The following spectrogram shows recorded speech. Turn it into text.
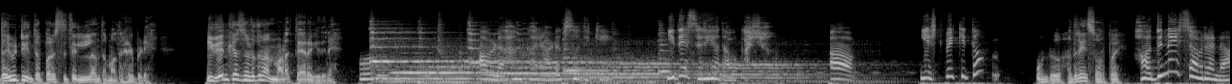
ದಯವಿಟ್ಟು ಇಂಥ ಪರಿಸ್ಥಿತಿ ಇಲ್ಲ ಅಂತ ಮಾತ್ರ ಹೇಳ್ಬೇಡಿ. ನೀವೇನ್ ಕೆಲಸ ಹೇಳಿದ್ರು ನಾನು ಮಾಡಕ್ ತಯಾರಾಗಿದ್ದೀನಿ. ಅವಳ ಅಹಂಕಾರ ಅಡಗಿಸೋದಿಕ್ಕೆ ಇದೇ ಸರಿಯಾದ ಅವಕಾಶ. ಆ, ಎಷ್ಟ್ ಬೇಕಿತ್ತು? ಒಂದು ಹದಿನೈದು ಸಾವಿರ ರೂಪಾಯಿ. ಹದಿನೈದು ಸಾವಿರನಾ?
